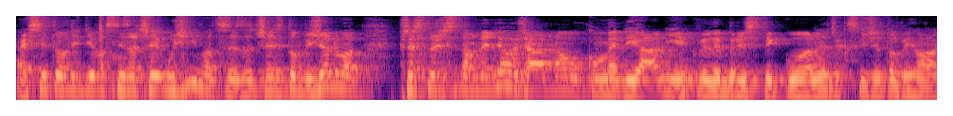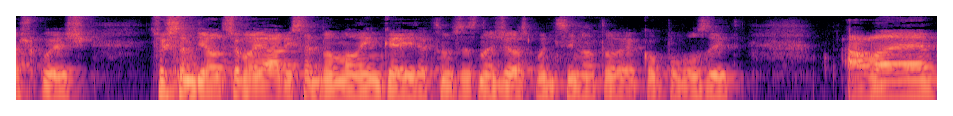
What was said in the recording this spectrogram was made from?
až si to lidi vlastně začali užívat, se začali si to vyžadovat, přestože si tam nedělal žádnou komediální ekvilibristiku a neřekl si, že to vyhláškuješ, což jsem dělal třeba já, když jsem byl malinký, tak jsem se snažil aspoň si na to jako povozit. Ale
